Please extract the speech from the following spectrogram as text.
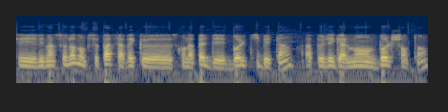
c'est les mains sonores donc se passent avec euh, ce qu'on appelle des bols tibétains, appelés également bols chantants.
